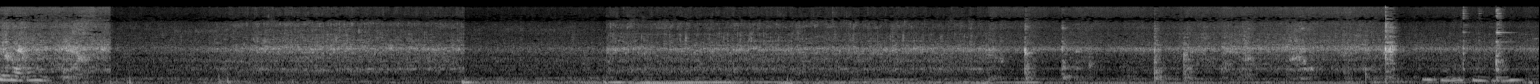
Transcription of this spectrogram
弄完了，给我东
